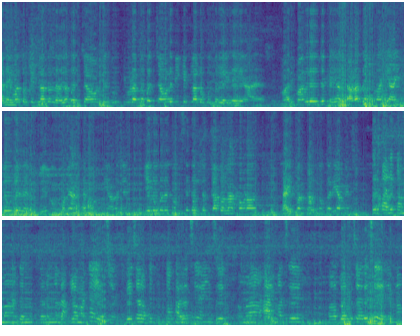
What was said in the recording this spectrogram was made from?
અને એમાં તો કેટલા તો નાના બચ્ચાઓ જે દૂધ પીવડાતા બચ્ચાઓને બી કેટલા લોકો તો લઈને અહીંયા આવ્યા છે. મારી માંગણી છે કે અહીંયા સાડા દસ વાગે આવી જવું છે ને, જે લોકોને આખા રોડથી આવે છે, એ લોકોને કમસે કમ ધક્કા તો ના ખવડાવે ટાઈમ પર કામ તો કરી આપે નગરપાલિકામાં જન્મ જન્મના દાખલા માટે આવ્યા છે. બે ચાર વખત ધક્કા ખાવા છે. અહીં જે હમણાં હાલમાં જે કર્મચારી છે, એમના,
